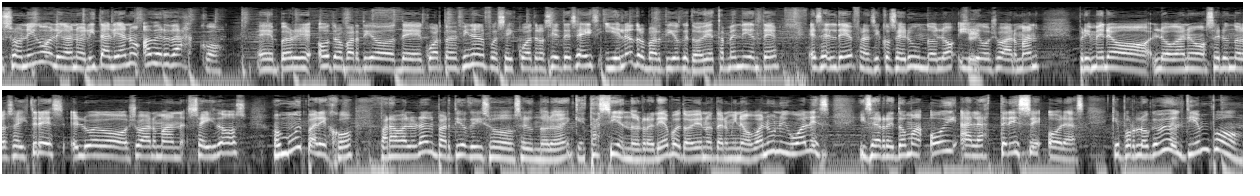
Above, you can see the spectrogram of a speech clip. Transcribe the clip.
Sonego le ganó el italiano a Verdasco. Eh, por el otro partido de cuartos de final, fue 6-4, 7-6. Y el otro partido que todavía está pendiente es el de Francisco Cerúndolo y Sí. Diego Joarman. Primero lo ganó Cerúndolo 6-3, luego Joarman 6-2. Muy parejo para valorar el partido que hizo Cerúndolo, ¿eh? que está haciendo en realidad, porque todavía no terminó. Van uno iguales y se retoma hoy a las 13 horas. Que por lo que veo el tiempo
